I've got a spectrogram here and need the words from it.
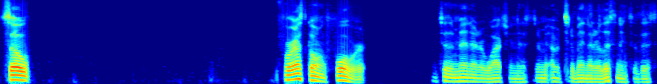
So, for us going forward, to the men that are watching this, to the men that are listening to this,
